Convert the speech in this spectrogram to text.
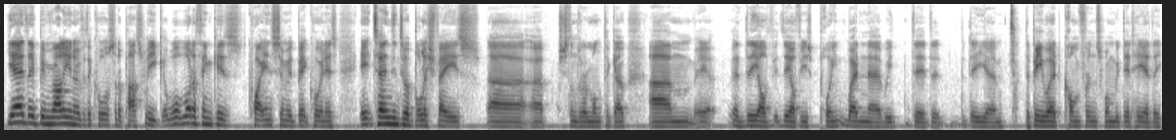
Yeah, they've been rallying over the course of the past week. What what I think is quite interesting with Bitcoin is it turned into a bullish phase uh, uh, just under a month ago. Um, it, the ov- the obvious point when uh, we the the the um, the B word conference when we did hear the,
